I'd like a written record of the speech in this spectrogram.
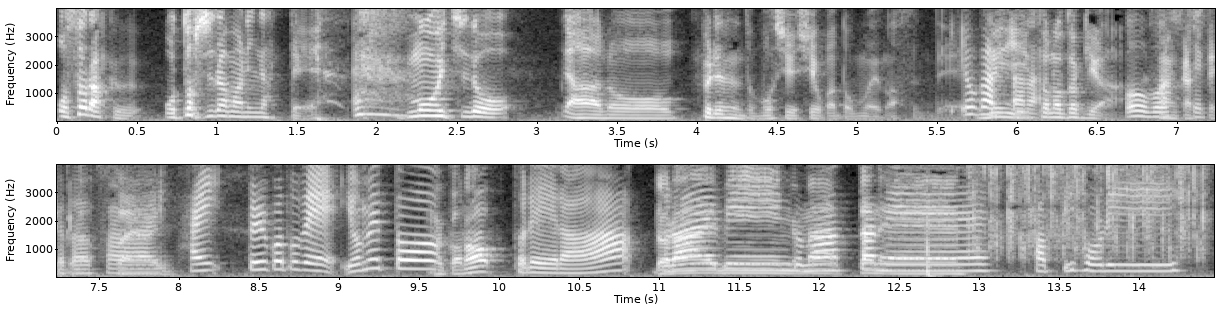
おそらくお年玉になって、もう一度、あの、プレゼント募集しようかと思いますんで、よかったらぜひその時は参加してください。はい。ということで嫁とトレーラードドライビングまったね。ハッピーホリー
